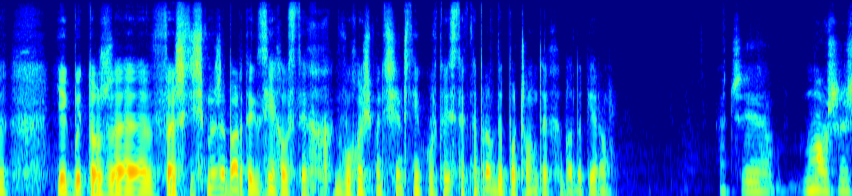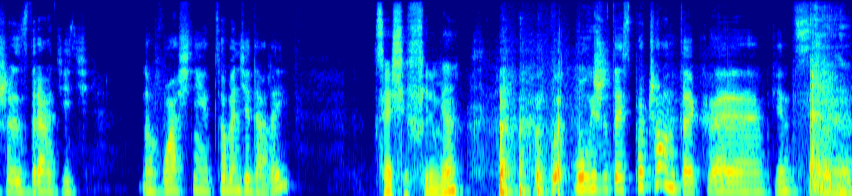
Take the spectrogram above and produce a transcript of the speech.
yy, jakby to, że weszliśmy, że Bartek zjechał z tych dwóch ośmiotysięczników, to jest tak naprawdę początek chyba dopiero. A czy możesz zdradzić, no właśnie, co będzie dalej? W sensie w filmie? Mówisz, że to jest początek, e, więc e,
